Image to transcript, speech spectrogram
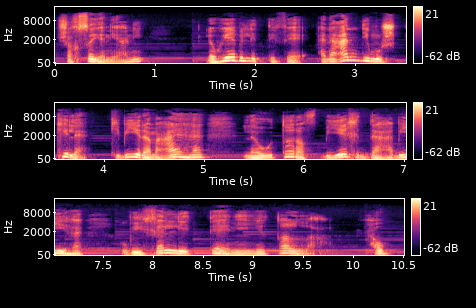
شخصيا يعني. لو هي بالاتفاق أنا عندي مشكلة كبيرة معاها لو طرف بيخدع بيها وبيخلي التاني يطلع حب.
